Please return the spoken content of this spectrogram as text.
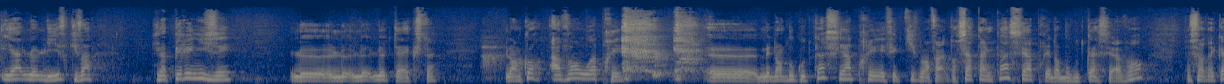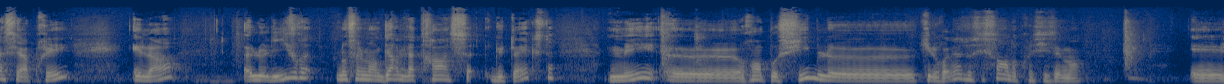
il y a le livre qui va, qui va pérenniser le, le texte, là encore, avant ou après. Euh, mais dans beaucoup de cas, c'est après, effectivement. Enfin, dans certains cas, c'est après. Dans beaucoup de cas, c'est avant. Dans certains cas, c'est après. Et là, le livre, non seulement garde la trace du texte, mais euh, rend possible euh, qu'il renaisse de ses cendres, précisément. Et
